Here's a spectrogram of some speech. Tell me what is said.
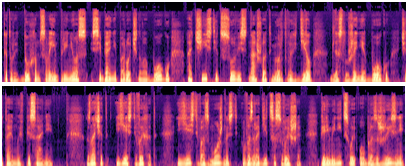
который Духом Своим принес себя непорочного Богу, очистит совесть нашу от мертвых дел для служения Богу, читаем мы в Писании. Значит, есть выход, есть возможность возродиться свыше, переменить свой образ жизни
